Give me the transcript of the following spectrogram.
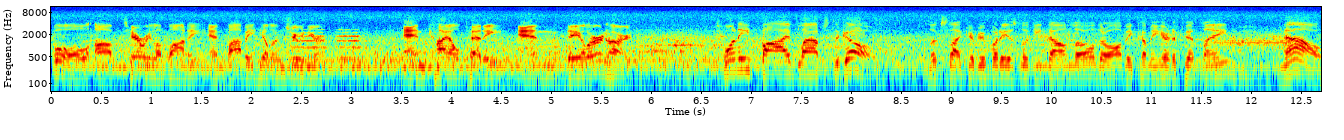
full of Terry Labonte and Bobby Hillin Jr. and Kyle Petty and Dale Earnhardt. 25 laps to go. Looks like everybody is looking down low. They'll all be coming here to pit lane. Now,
